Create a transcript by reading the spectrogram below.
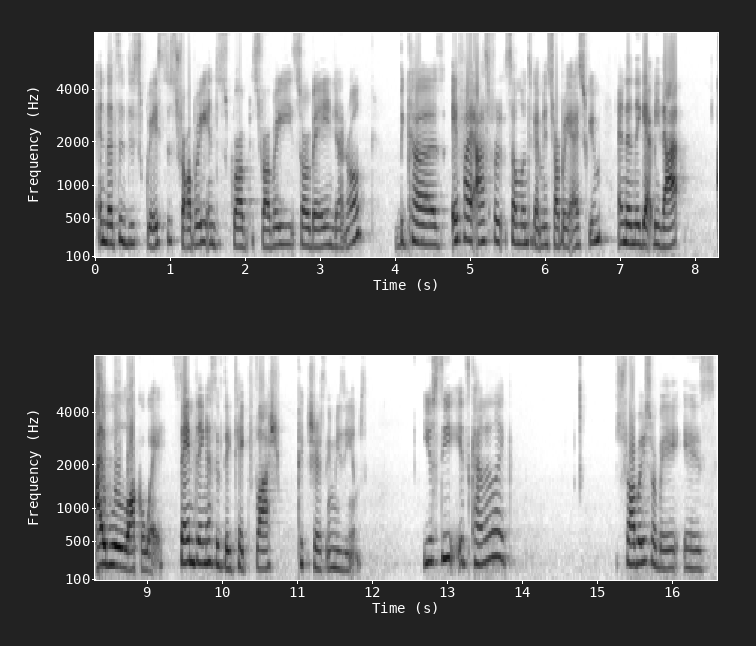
and that's a disgrace to strawberry and to scrub- strawberry sorbet in general. Because if I ask for someone to get me strawberry ice cream and then they get me that, I will walk away. Same thing as if they take flash pictures in museums. You see, it's kind of like strawberry sorbet is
